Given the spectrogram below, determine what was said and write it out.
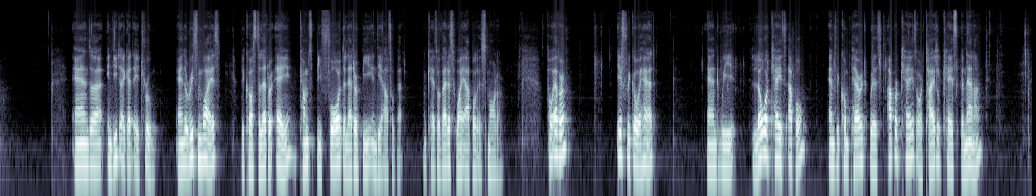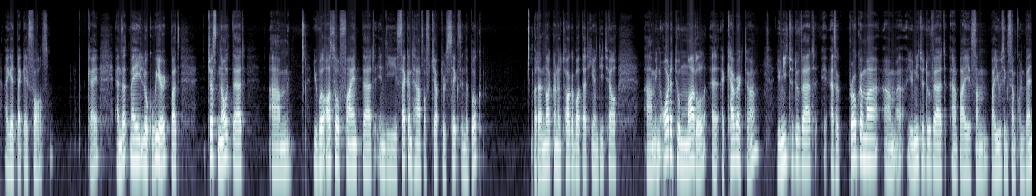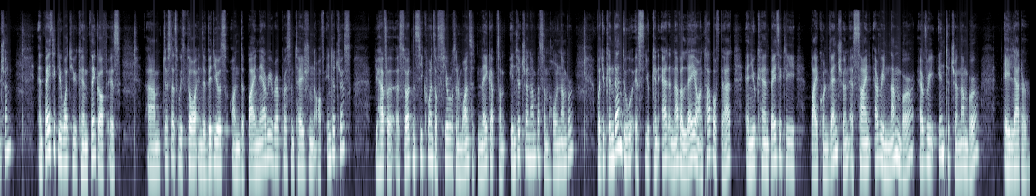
And uh, indeed I get a true. And the reason why is because the letter A comes before the letter B in the alphabet. Okay, so that is why apple is smaller. However, if we go ahead and we lowercase apple and we compare it with uppercase or title case banana, I get back a false. Okay, and that may look weird, but just note that um, you will also find that in the second half of chapter 6 in the book, but I'm not going to talk about that here in detail. Um, in order to model a, a, character, you need to do that as a programmer. Um, uh, you need to do that uh, by some by using some convention. And basically, what you can think of is um, just as we saw in the videos on the binary representation of integers, you have a, a, certain sequence of zeros and ones that make up some integer number, some whole number. What you can then do is you can add another layer on top of that, and you can basically, by convention, assign every number, every integer number, a letter.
